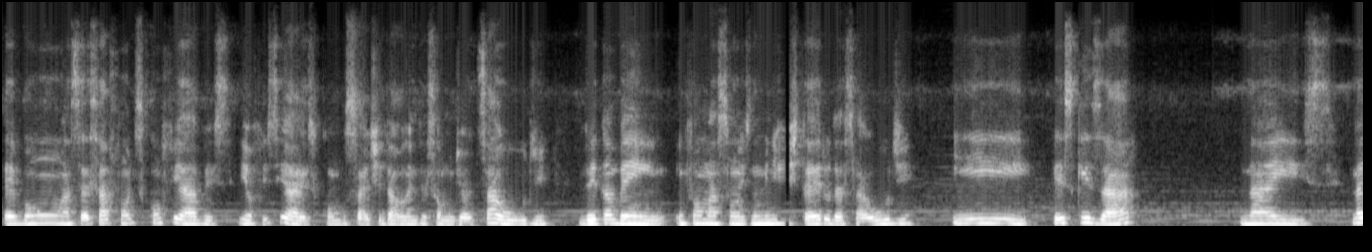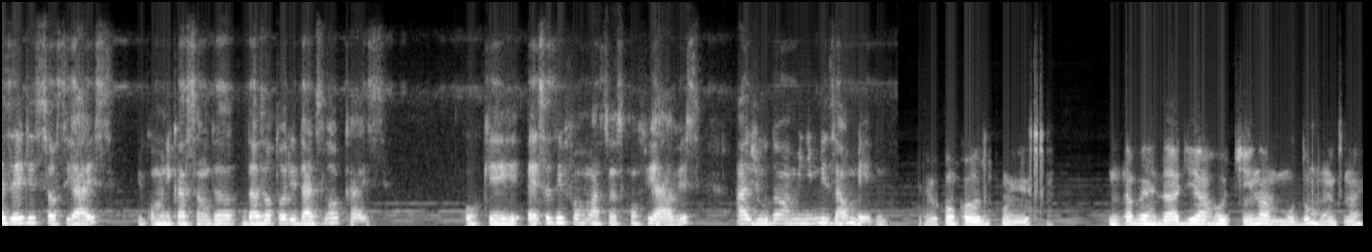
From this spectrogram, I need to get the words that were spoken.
é bom acessar fontes confiáveis e oficiais, como o site da Organização Mundial de Saúde, ver também informações no Ministério da Saúde e pesquisar nas, nas redes sociais de comunicação da, das autoridades locais, porque essas informações confiáveis ajudam a minimizar o medo. Eu concordo com isso. Na verdade, a rotina mudou muito, né?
